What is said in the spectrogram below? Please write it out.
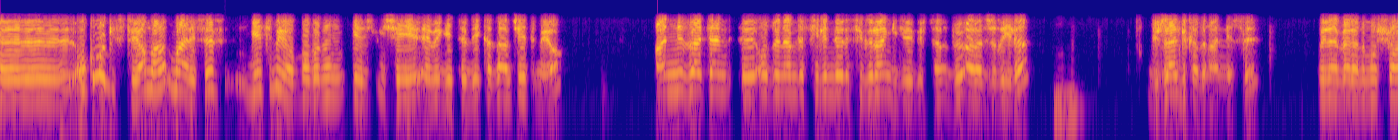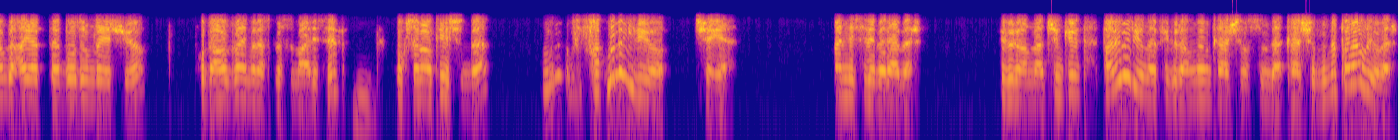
Ee, okumak istiyor ama maalesef yetmiyor. Babanın şeyi eve getirdiği kazanç yetmiyor. Anne zaten e, o dönemde filmleri figüran gidiyor bir tanıdığı aracılığıyla. Güzel bir kadın annesi. Münevver Hanım'ın şu anda hayatta Bodrum'da yaşıyor. O da Alzheimer hastası maalesef. Evet. 96 yaşında. Fatma da gidiyor şeye. Annesiyle beraber. Figüranlar. Çünkü para veriyorlar figüranların karşılığında. Karşılığında para alıyorlar.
